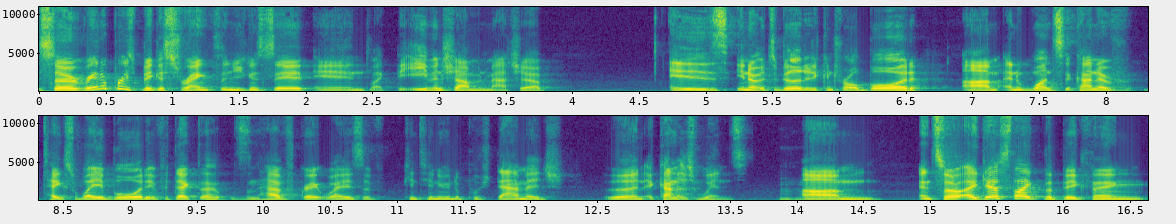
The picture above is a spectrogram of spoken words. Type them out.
So Reno Priest's biggest strength, and you can see it in like the even shaman matchup, is you know its ability to control board. Um, and once it kind of takes away board, if a deck doesn't have great ways of continuing to push damage, then it kind of just wins. Mm-hmm. Um, and so I guess like the big thing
